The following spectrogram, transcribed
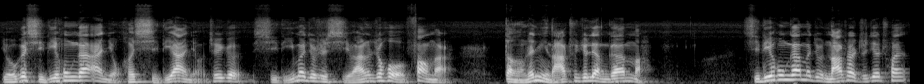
有个洗涤烘干按钮和洗涤按钮。这个洗涤嘛，就是洗完了之后放那儿，等着你拿出去晾干嘛。洗涤烘干嘛，就拿出来直接穿。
